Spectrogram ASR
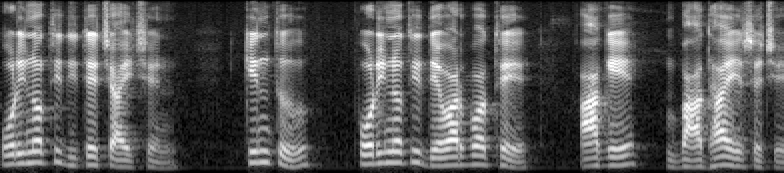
পরিণতি দিতে চাইছেন কিন্তু পরিণতি দেওয়ার পথে আগে বাধা এসেছে।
